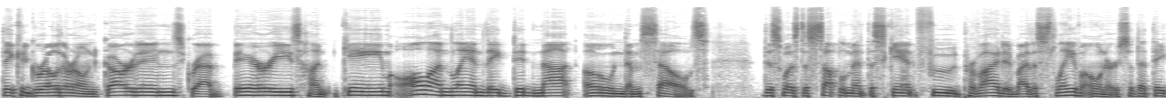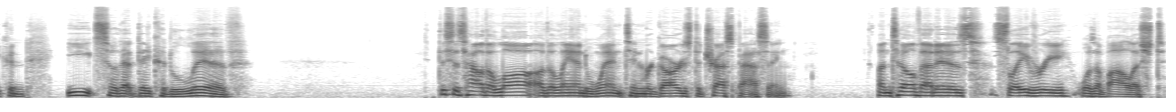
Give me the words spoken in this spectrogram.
They could grow their own gardens, grab berries, hunt game, all on land they did not own themselves. This was to supplement the scant food provided by the slave owners so that they could eat, so that they could live. This is how the law of the land went in regards to trespassing. Until, that is, slavery was abolished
